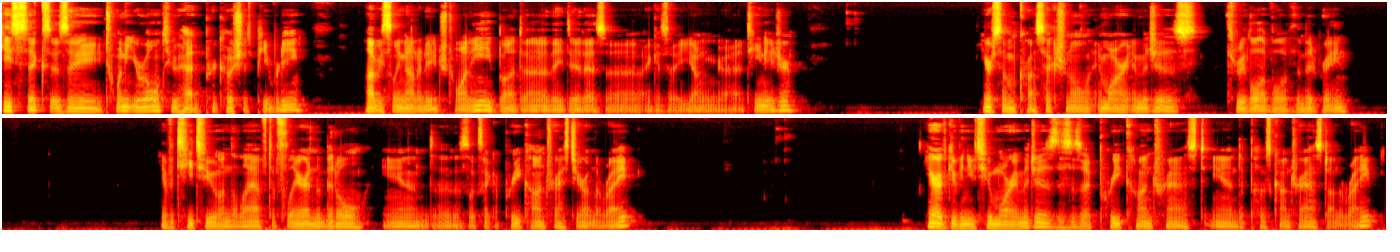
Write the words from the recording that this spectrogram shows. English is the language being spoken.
Case six is a 20 year old who had precocious puberty. Obviously not at age 20, but uh, they did as a, I guess, a young uh, teenager. Here's some cross-sectional MR images through the level of the midbrain. You have a T2 on the left, a FLAIR in the middle, and uh, this looks like a pre-contrast here on the right. Here I've given you two more images. This is a pre-contrast and a post-contrast on the right.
